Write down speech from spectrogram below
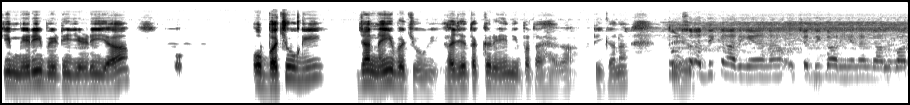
ਕਿ ਮੇਰੀ ਬੇਟੀ ਜਿਹੜੀ ਆ ਉਹ- ਬਚੂਗੀ ਜਾਂ ਨਹੀਂ ਬਚੂਗੀ ਹਜੇ ਤੱਕ ਇਹ ਨਹੀਂ ਪਤਾ ਹੈਗਾ ਠੀਕ ਹੈ ਨਾ? ਤੇ ਪੁਲਿਸ ਅਧਿਕਾਰੀਆਂ ਨਾਲ ਉੱਚ ਅਧਿਕਾਰੀਆਂ ਨਾਲ ਗੱਲਬਾਤ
